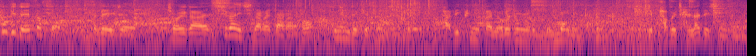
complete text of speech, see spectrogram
크기도 했었어요. 근데 이제 저희가 시간이 지남에 따라서 손님들께서 밥이 크니까 여러 종류를 못 먹는다. 이제 밥을 잘라 드시는 손님들.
